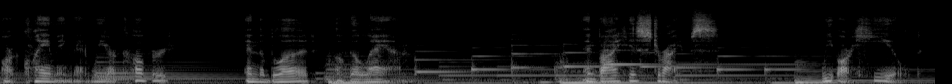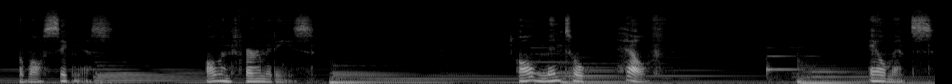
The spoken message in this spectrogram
are claiming that we are covered in the blood of the Lamb. And by his stripes, we are healed of all sickness, all infirmities, all mental health ailments.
